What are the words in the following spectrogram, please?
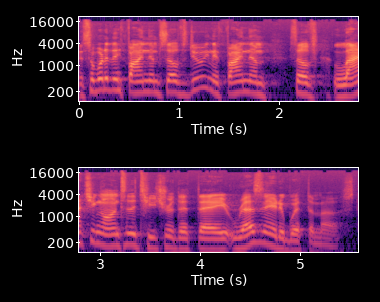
And so, what do they find themselves doing? They find themselves latching on to the teacher that they resonated with the most.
